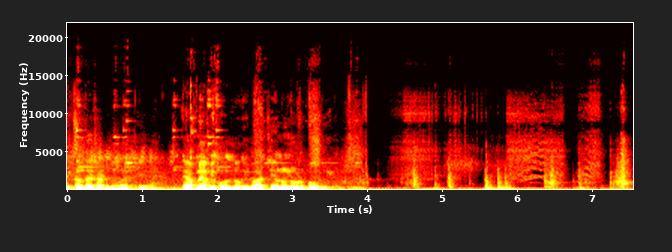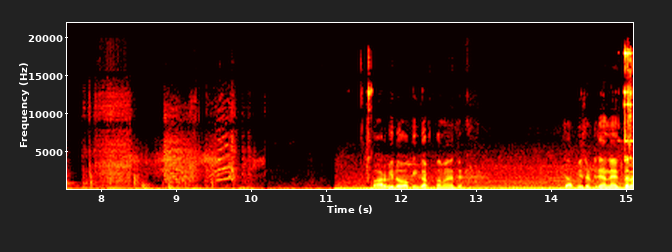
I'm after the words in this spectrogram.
ਇੱਕ ਅੰਦਰ ਛੱਡ ਦੂੰਗਾ ਇੱਥੇ। ਤੇ ਆਪਣੇ ਆਪ ਹੀ ਖੋਲ ਲੂਗੀ ਬਾਅਦ 'ਚ ਉਹਨੂੰ ਲੋਡ ਪਊਗੀ। ਬਾਹਰ ਵੀ ਲੋਕ ਹੀ ਕਰਤਾ ਮੈਂ ਅੱਜ। ਚਾਬੀ ਸੱਟ ਜਾਂਦੇ ਇੱਧਰ।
